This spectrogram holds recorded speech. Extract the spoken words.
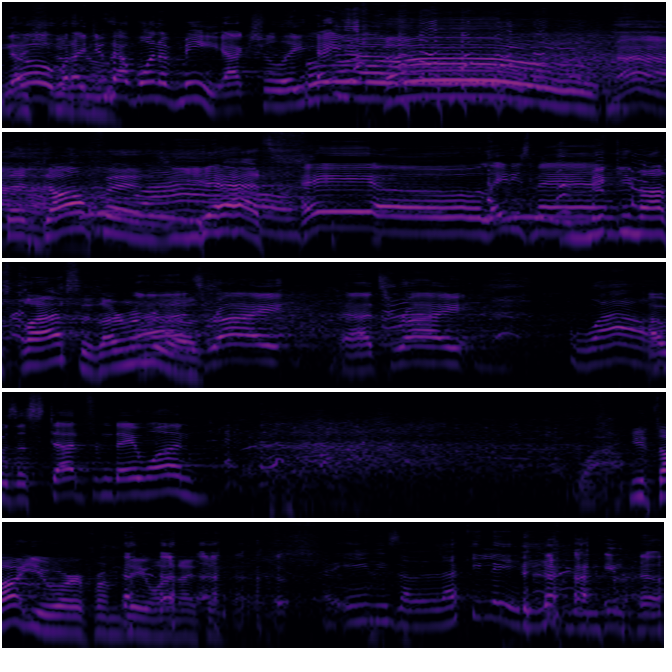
No, I but I do have one of me, actually. Oh. Hey, oh, ah. the Dolphins, yes. Hey, oh, ladies, man. The Mickey Mouse glasses, I remember That's those. That's right. That's right. Wow. I was a stud from day one. Wow. You thought you were from day one, I think. Amy's a lucky lady. I know.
